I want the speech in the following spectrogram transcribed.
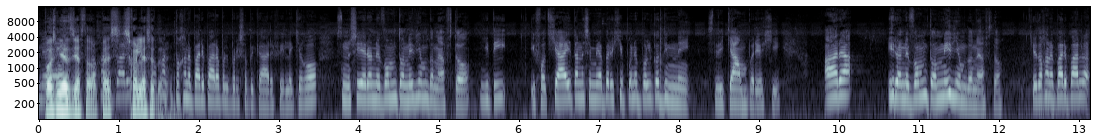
ναι. Πώς νιώθεις γι' αυτό; Το είχαν Πες, πάρει- σχολίασε το. το. είχαν- Το είχαν πάρει πάρα πολύ προσωπικά, ρε φίλε. Και εγώ στην ουσία ειρωνευόμουν τον ίδιο μου τον εαυτό. Γιατί η φωτιά ήταν σε μια περιοχή που είναι πολύ κοντινή στη δικιά μου περιοχή. Άρα ειρωνευόμουν τον ίδιο μου τον εαυτό. Και το είχαν πάρει πάρα,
